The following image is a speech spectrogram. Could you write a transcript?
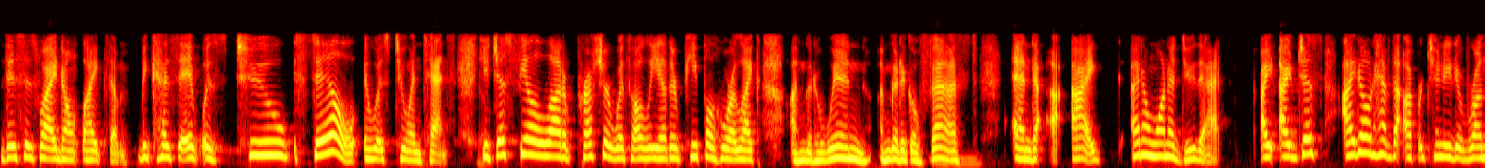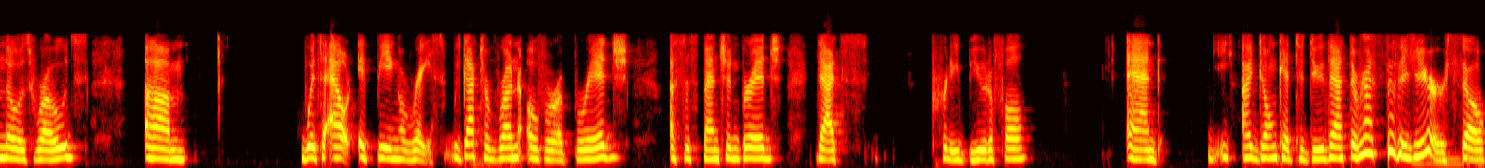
this is why I don't like them because it was too still it was too intense. Yeah. You just feel a lot of pressure with all the other people who are like I'm going to win, I'm going to go fast mm-hmm. and I I don't want to do that. I I just I don't have the opportunity to run those roads um without it being a race. We got to run over a bridge, a suspension bridge that's pretty beautiful. And I don't get to do that the rest of the year. Mm-hmm. So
